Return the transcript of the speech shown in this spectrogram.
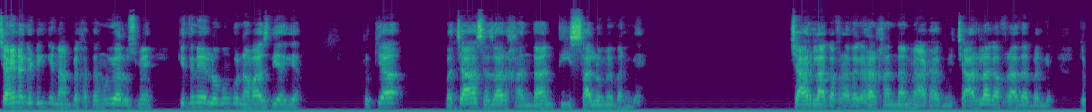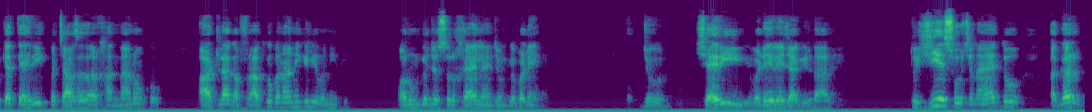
चाइना कटिंग के नाम पे ख़त्म हुई और उसमें कितने लोगों को नवाज़ दिया गया? तो क्या पचास हज़ार खानदान तीस सालों में बन गए? चार लाख अफराद, अगर हर खानदान में आठ आदमी, चार लाख अफराद बन गए तो क्या तहरीक पचास हज़ार खानदानों को आठ लाख अफराद को बनाने के लिए बनी थी? और उनके जो सुरखैल हैं, जो उनके बड़े हैं, जो शहरी वडेरे जागीरदार हैं तो ये सोचना है तो अगर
